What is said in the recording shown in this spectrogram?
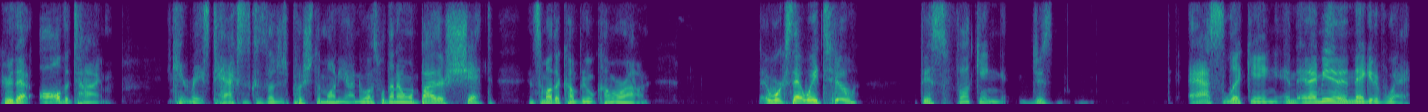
Hear that all the time. You can't raise taxes because they'll just push the money onto us. Well, then I won't buy their shit and some other company will come around. It works that way too. This fucking just ass licking, and, and I mean in a negative way,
